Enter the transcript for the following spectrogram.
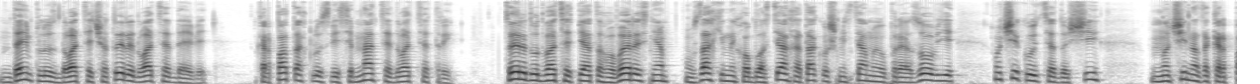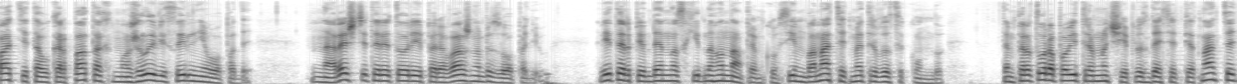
день плюс 24-29, в Карпатах плюс 18-23. В середу 25 вересня у західних областях, а також місцями у Приазов'ї очікуються дощі, вночі на Закарпатті та у Карпатах можливі сильні опади. На решті території переважно без опадів. Вітер південно-східного напрямку 7-12 метрів за секунду. Температура повітря вночі плюс 10-15,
